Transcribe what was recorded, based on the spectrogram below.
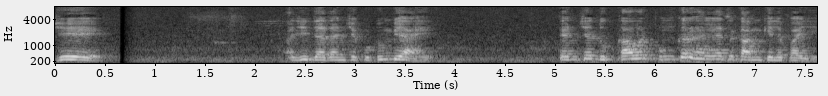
जे अजितदादांचे कुटुंबीय आहेत त्यांच्या दुःखावर फुंकर घालण्याचं काम केलं पाहिजे.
